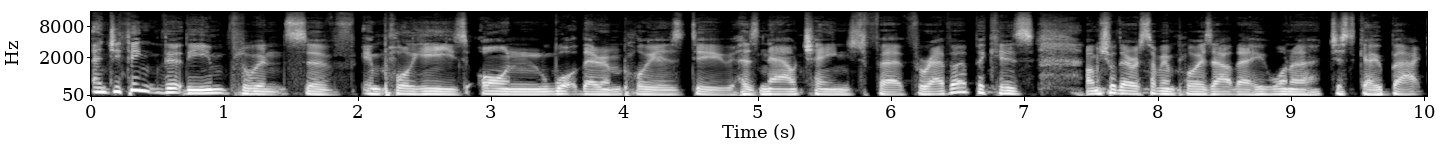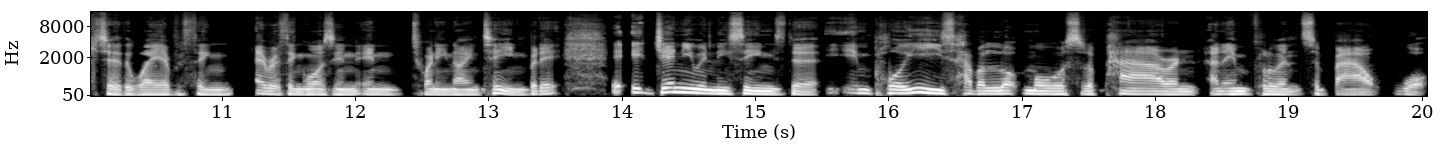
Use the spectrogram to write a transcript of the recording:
And do you think that the influence of employees on what their employers do has now changed for forever? Because I'm sure there are some employers out there who want to just go back to the way everything everything was in, in 2019. But it, it genuinely seems that employees have a lot more sort of power and, and influence about what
